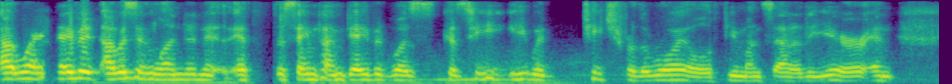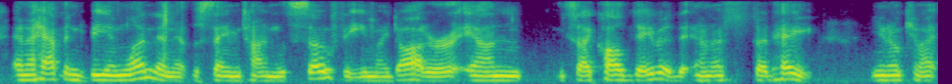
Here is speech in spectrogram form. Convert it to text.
I went, David, I was in London at, at the same time David was, because he, he would teach for the Royal a few months out of the year. And, and I happened to be in London at the same time with Sophie, my daughter. And so I called David and I said, hey, you know, can I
